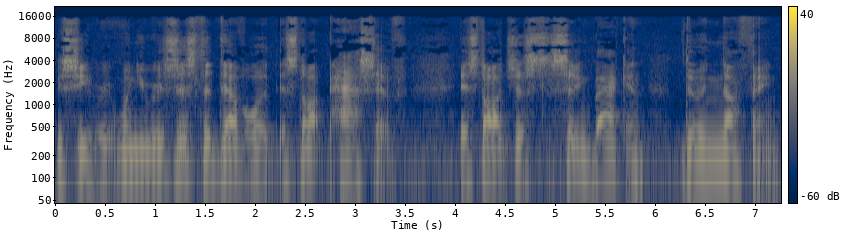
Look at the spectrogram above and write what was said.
You see, re- when you resist the devil, it, it's not passive. It's not just sitting back and doing nothing,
